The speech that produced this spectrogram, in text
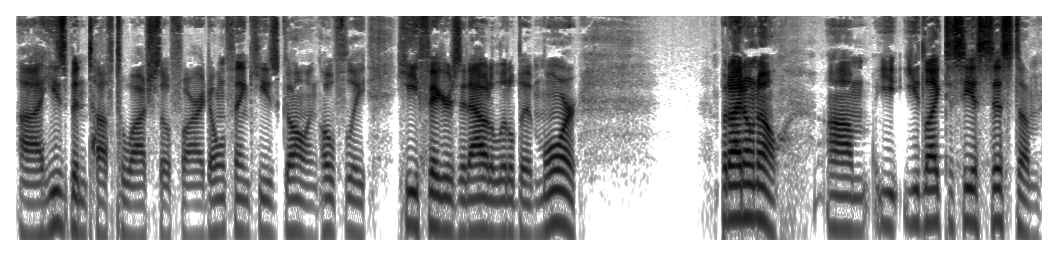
Uh, he's been tough to watch so far. I don't think he's going. Hopefully, he figures it out a little bit more. But I don't know. Um, you, would like to see a system.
